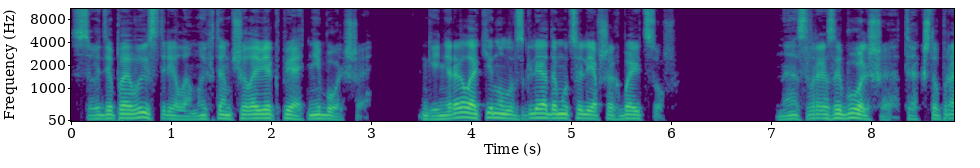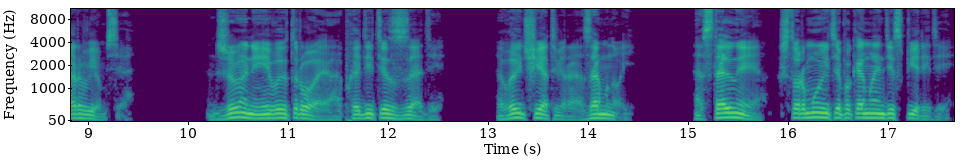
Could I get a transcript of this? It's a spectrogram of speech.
Судя по выстрелам, их там человек пять, не больше. Генерал окинул взглядом уцелевших бойцов. «Нас в разы больше, так что прорвемся. Джонни и вы трое, обходите сзади. Вы четверо, за мной. Остальные, штурмуете по команде спереди.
